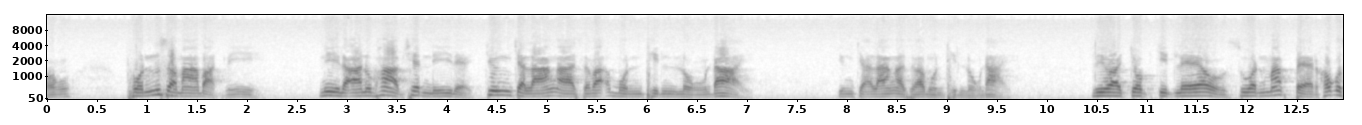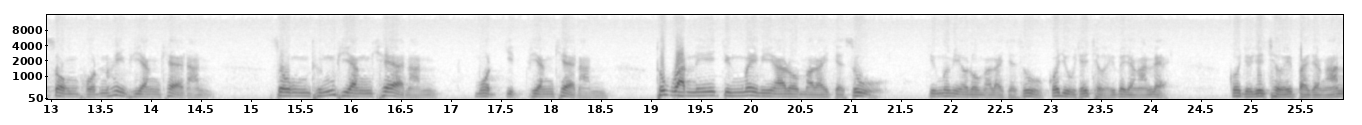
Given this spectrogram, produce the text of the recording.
ของผลสมาบัตินี้ นี่แหละอนุภาพเช่นนี้แหละจึงจะล้างอาสวะมนทินลงได้ จึงจะล้างอาสวะมนทินลงได้ เรียกว่าจบจิตแล้ว ส่วนมรรคแปดเขาก็ส่งผลให้เพียงแค่นั้น ส่งถึงเพียงแค่นั้น หมดจิตเพียงแค่นั้น ทุกวันนี้จึงไม่มีอารมณ์อะไรจะสู้ จึงไม่มีอารมณ์อะไรจะสู้ ก็อยู่เฉยๆไปอย่างนั้นแหละ ก็อยู่เฉยๆไปอย่างนั้น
